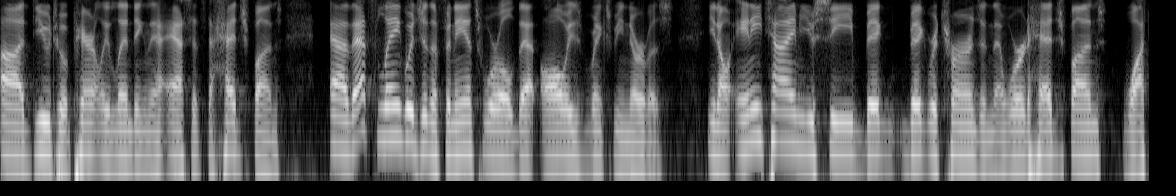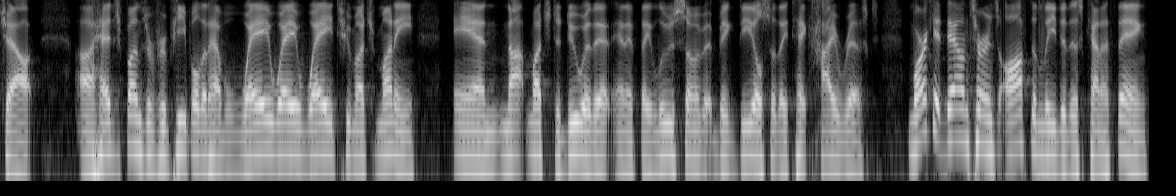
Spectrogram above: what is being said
uh, due to apparently lending the assets to hedge funds uh, that's language in the finance world that always makes me nervous. You know, anytime you see big big returns and the word hedge funds, watch out. Uh, hedge funds are for people that have way, way, way too much money and not much to do with it. And if they lose some of it, big deal. So they take high risks. Market downturns often lead to this kind of thing.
